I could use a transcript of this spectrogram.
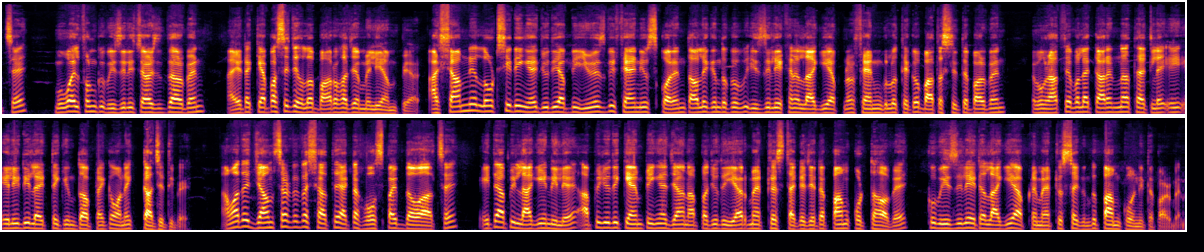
আছে। মোবাইল ফোন খুব ইজিলি চার্জ দিতে পারবেন। আর এটা ক্যাপাসিটি হলো বারো হাজার মিলি অ্যাম্পিয়ার আর সামনে লোডশেডিংয়ে যদি আপনি ইউএসবি ফ্যান ইউজ করেন, তাহলে কিন্তু খুব ইজিলি এখানে লাগিয়ে আপনার ফ্যানগুলো থেকেও বাতাস নিতে পারবেন। এবং রাত্রেবেলায় কারেন্ট না থাকলে এই এলইডি লাইটটা কিন্তু আপনাকে অনেক কাজে দিবে। আমাদের জাম্প স্টার্টারের সাথে একটা হোস পাইপ দেওয়া আছে। এটা আপনি লাগিয়ে নিলে, আপনি যদি ক্যাম্পিংয়ে যান, আপনার যদি এয়ার ম্যাট্রেস থাকে যেটা পাম্প করতে হবে, খুব ইজিলি এটা লাগিয়ে আপনার ম্যাট্রেসটা কিন্তু পাম্প করে নিতে পারবেন।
